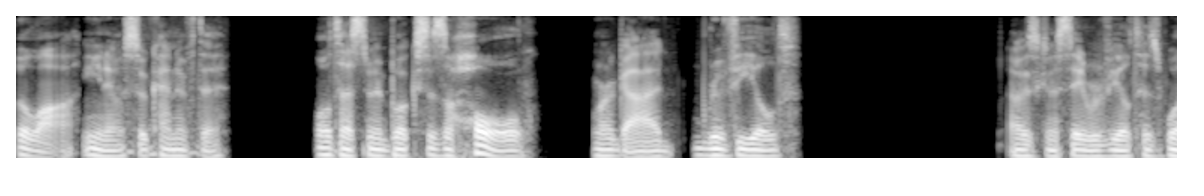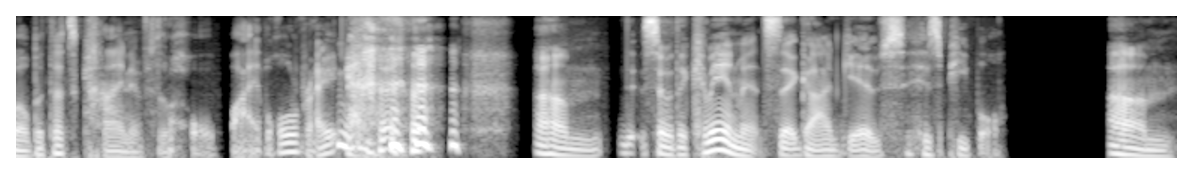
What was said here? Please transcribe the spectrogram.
the law, you know, so kind of the Old Testament books as a whole, where God revealed. I was going to say revealed his will, but that's kind of the whole Bible, right? um, so the commandments that God gives his people. Um,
